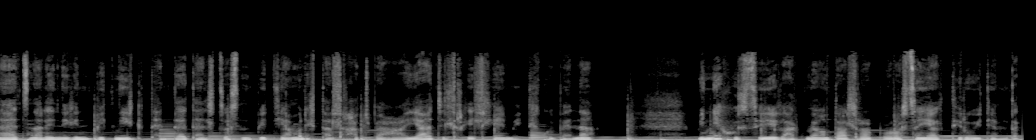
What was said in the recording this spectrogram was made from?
найз нарын нэг нь биднийг тантай танилцуулсанд бид ямар их талархаж байгаа яаж илэрхийлэхээ мэдэхгүй байна. Миний хөлсийг 100000 доллараар буруулсан яг тэр үед юмдаг.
